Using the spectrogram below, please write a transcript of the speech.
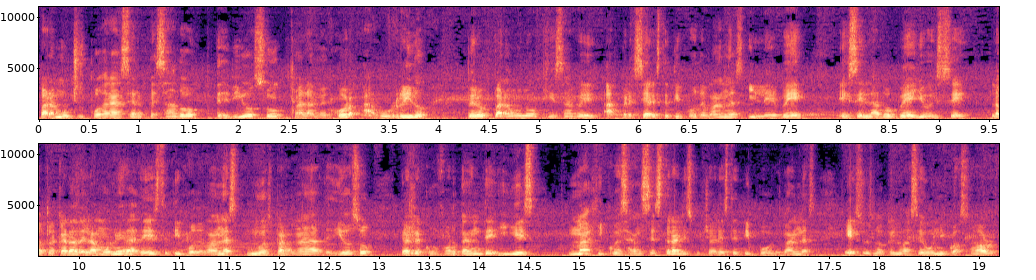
para muchos podrá ser pesado, tedioso, a lo mejor aburrido pero para uno que sabe apreciar este tipo de bandas y le ve ese lado bello, ese, la otra cara de la moneda de este tipo de bandas, no es para nada tedioso, es reconfortante y es mágico, es ancestral escuchar este tipo de bandas. Eso es lo que lo hace único a Saur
